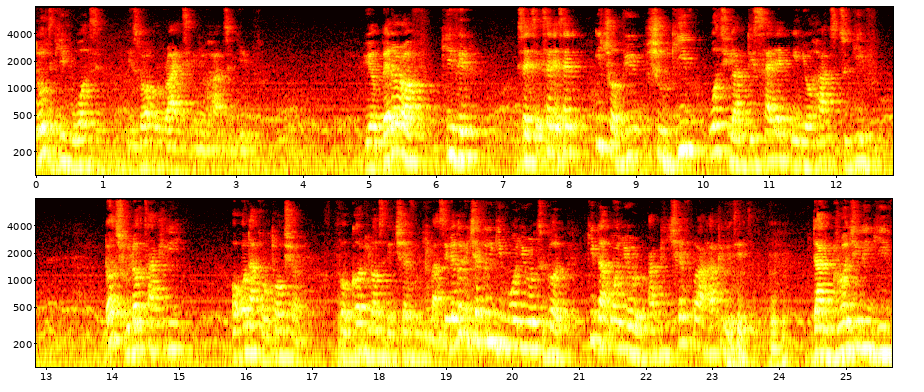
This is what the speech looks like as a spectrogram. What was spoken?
Don't give what is not right in your heart to give. You're better off giving, he said, he said, he said, each of you should give what you have decided in your heart to give. Not reluctantly or under compulsion, for God loves a cheerful giver. So if you're going to cheerfully give one euro to God, give that one euro and be cheerful and happy with it Mhm. than grudgingly give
